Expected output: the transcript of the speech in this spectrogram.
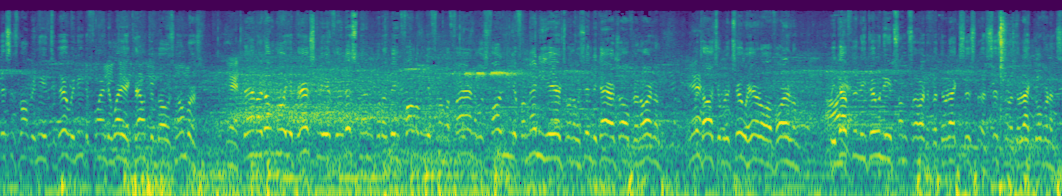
this is what we need to do. We need to find a way of counting those numbers. Yeah. Ben, I don't know you personally if you're listening, but I've been following you from afar, and I was following you for many years when I was in the guards over in Ireland. Yeah. I thought you were a true hero of Ireland. Oh, we definitely yeah. do need some sort of a direct system, a system of direct governance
